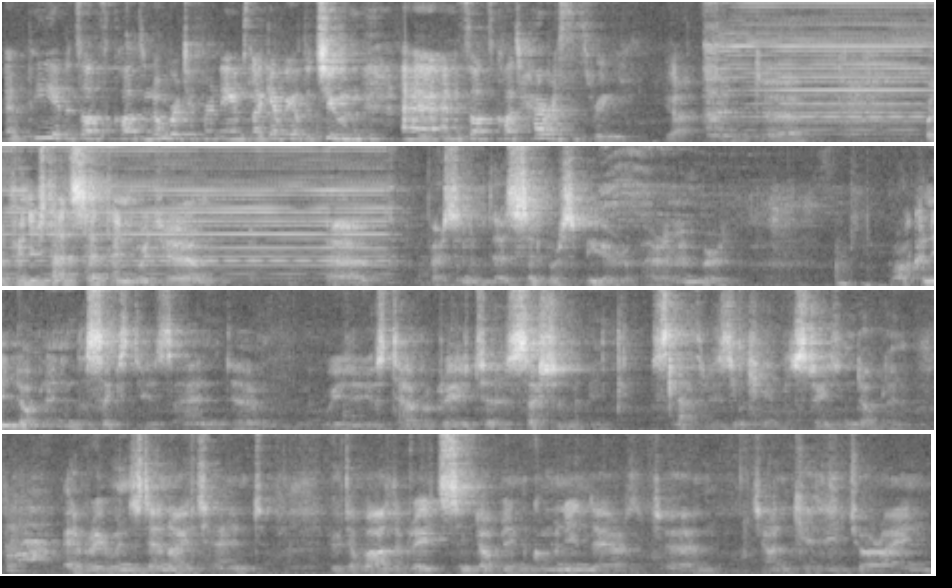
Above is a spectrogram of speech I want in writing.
LP, and it's also called a number of different names, like every other tune, uh, and it's also called Harris's Reel. Yeah, and uh, finish that set then with a, uh, version of the Silver Spear. I remember working in Dublin in the 60s, and um, we used to have a great uh, session in Slattery's in Capel Street in Dublin every Wednesday night, and You'd have all the greats in Dublin coming in there, um, John Kelly, Joe Ryan,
